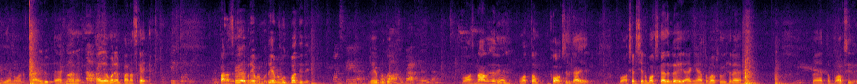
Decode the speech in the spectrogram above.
ఇది అనమాట కాయడు ఏకంగానే అదేమో నేను పనసకాయ. పనసకాయ రేపు రేపు ముగ్గిపోద్ది ఇది. రేపు వాసన రాలేదు కానీ మొత్తం బాక్స్ ఇది కాయ బాక్స్ అంటే చిన్న బాక్స్ కాదండి. ఏకంగా ఎంత బాక్స్ ఉంది సరే పెద్ద బాక్స్ ఇది.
